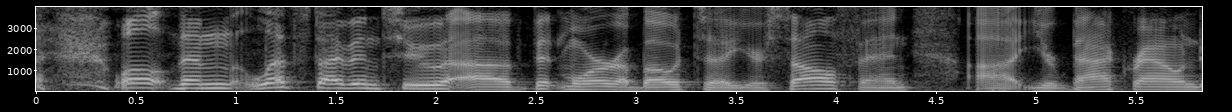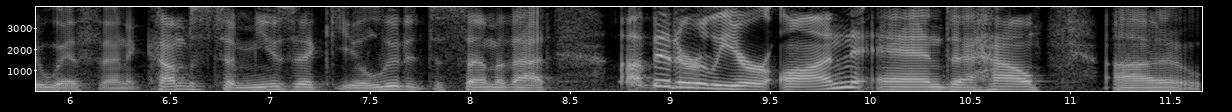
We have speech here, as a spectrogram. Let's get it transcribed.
well, then let's dive into a bit more about uh, yourself and uh, your background with when it comes to music. You alluded to some of that a bit earlier on, and how uh,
